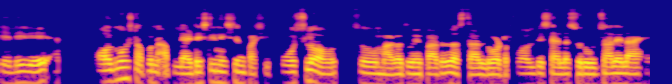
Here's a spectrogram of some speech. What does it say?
केली आहे. ऑलमोस्ट आपण आपल्या डेस्टिनेशनपाशी पोहोचलो आहोत. सो मागं तुम्ही पाहतच असताल वॉटरफॉल दिसायला सुरू झालेला आहे.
